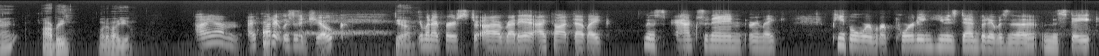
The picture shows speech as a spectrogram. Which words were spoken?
All right. Aubrey, what about you? I um I thought it was a joke Yeah. when I first uh, read it. I thought that like this accident or like people were reporting he was dead, but it was a mistake,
